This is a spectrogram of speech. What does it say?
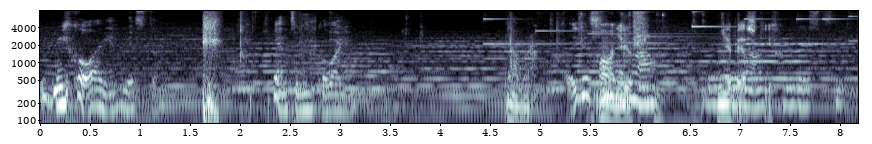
Mikołajem jestem. Świętym Mikołajem. Dobra. Już O, nie już ma. niebieskich. Nie ma niebieskich.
